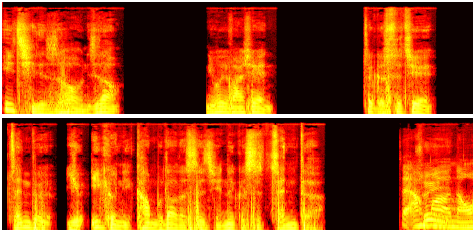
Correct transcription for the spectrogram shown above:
一起的时候，你知道，你会发现这个世界真的有一个你看不到的世界，那个是真的。”在阿妈脑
